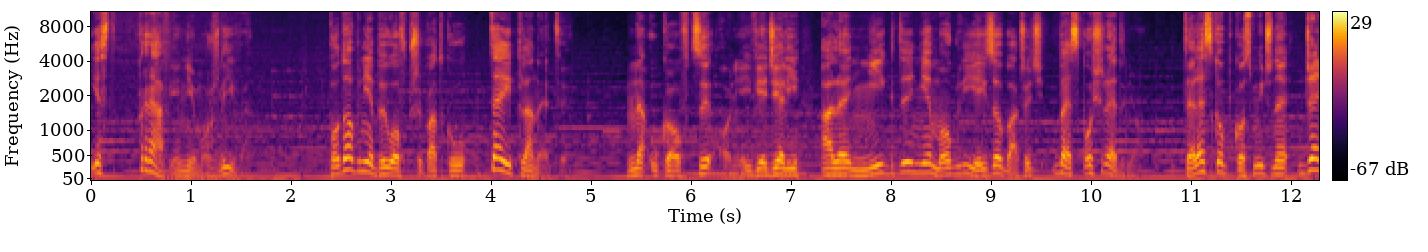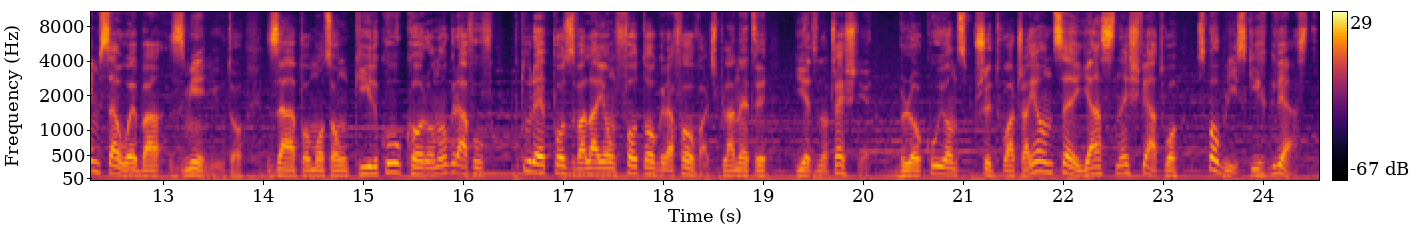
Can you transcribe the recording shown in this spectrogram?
jest prawie niemożliwe. Podobnie było w przypadku tej planety. Naukowcy o niej wiedzieli, ale nigdy nie mogli jej zobaczyć bezpośrednio. Teleskop kosmiczny Jamesa Webba zmienił to za pomocą kilku koronografów, które pozwalają fotografować planety, jednocześnie blokując przytłaczające jasne światło z pobliskich gwiazd.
